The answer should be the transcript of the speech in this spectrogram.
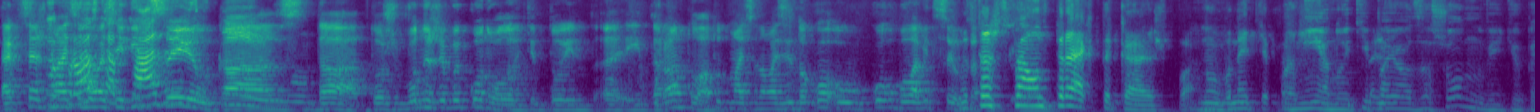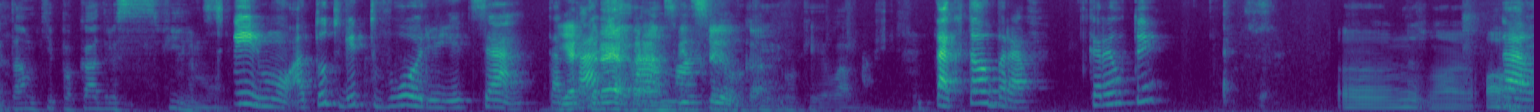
Так це ж Ну, мається на просто увазі кадри відсилка. з з- фільму. Да, тож вони ж виконували ті то і, е, і Тарантула, а тут мається на увазі до кого у кого була відсилка. Ну це ж саундтрек, ти кажеш, па. Ну вони типа. Ні, ну типа я от зайшов в YouTube, і там типа кадри з фільму. З фільму, а тут відтворюється. Така Як референс, сама. відсилка. Окей, окей, ладно. Так, хто обирав? Кирил, ти? Е, не знаю. А, Да,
